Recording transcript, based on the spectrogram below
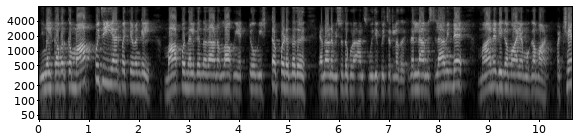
നിങ്ങൾക്ക് അവർക്ക് മാപ്പ് ചെയ്യാൻ പറ്റുമെങ്കിൽ മാപ്പ് നൽകുന്നതാണ് അള്ളാഹു ഏറ്റവും ഇഷ്ടപ്പെടുന്നത് എന്നാണ് വിശുദ്ധ ഖുർആൻ സൂചിപ്പിച്ചിട്ടുള്ളത്. ഇതെല്ലാം ഇസ്ലാമിന്റെ മാനവികമായ മുഖമാണ്. പക്ഷേ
